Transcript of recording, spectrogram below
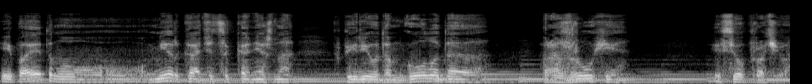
И поэтому мир катится, конечно, к периодам голода, разрухи и всего прочего.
